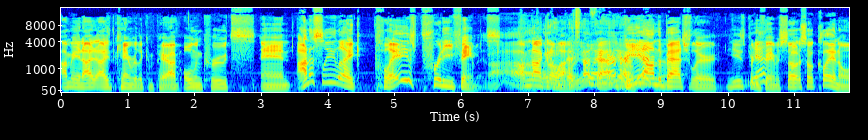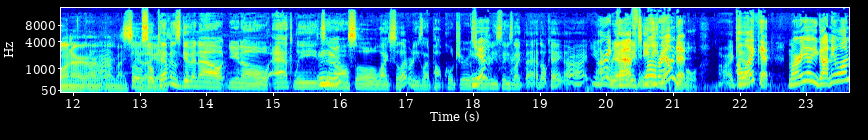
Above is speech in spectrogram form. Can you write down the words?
I mean, I, I can't really compare. I have Olin Kreutz, and honestly, like Clay is pretty famous. Ah, I'm not Clay gonna lie. Harbor, That's yeah. not bad. Yeah. Being Yeah. on The Bachelor, he's pretty Yeah. famous. So so Clay and Olin are, are, are my So two, I so guess. Kevin's giving out, you know, athletes and also like celebrities, like pop culture Mm-hmm. Yeah. celebrities, things like that. Okay, all right. You All know, right, reality Kev, TV well got rounded. people. All right, I like it. Mario, you got anyone?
